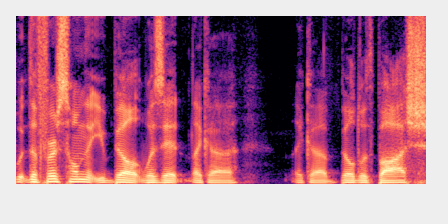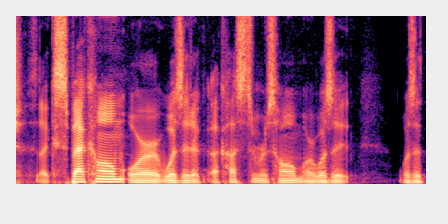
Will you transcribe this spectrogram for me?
the first home that you built was it like a like a build with Bosch like spec home or was it a, a customer's home or was it was it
